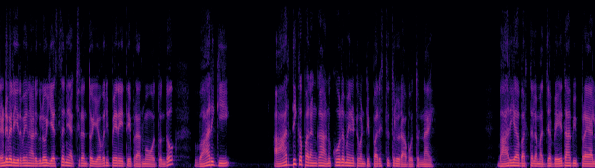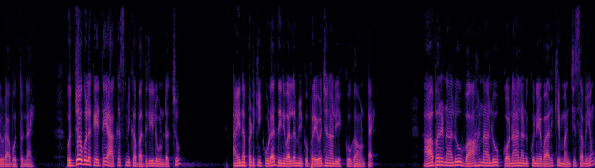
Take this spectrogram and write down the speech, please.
రెండు వేల ఇరవై నాలుగులో ఎస్ అనే అక్షరంతో ఎవరి పేరైతే ప్రారంభమవుతుందో వారికి ఆర్థిక పరంగా అనుకూలమైనటువంటి పరిస్థితులు రాబోతున్నాయి. భార్యాభర్తల మధ్య భేదాభిప్రాయాలు రాబోతున్నాయి. ఉద్యోగులకైతే ఆకస్మిక బదిలీలు ఉండొచ్చు. అయినప్పటికీ కూడా దీనివల్ల మీకు ప్రయోజనాలు ఎక్కువగా ఉంటాయి. ఆభరణాలు వాహనాలు కొనాలనుకునే వారికి మంచి సమయం.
